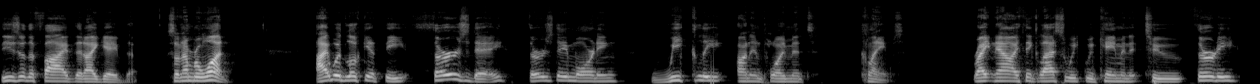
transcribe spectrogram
these are the five that I gave them. So, number one, I would look at the Thursday, Thursday morning weekly unemployment claims. Right now, I think last week we came in at 230,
